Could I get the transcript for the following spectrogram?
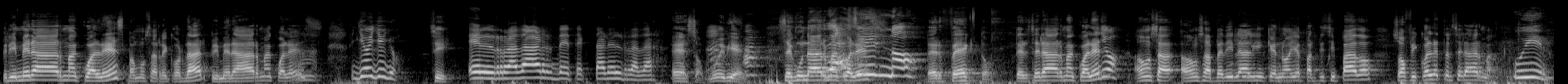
Primera arma, ¿cuál es? Vamos a recordar. Primera arma, ¿cuál es? Yo, yo, yo. Sí, El radar, detectar el radar. eso, muy bien. Segunda arma, ¿cuál es? No. Perfecto. Tercera arma, ¿cuál es? Yo. Vamos a, vamos a pedirle a alguien que no haya participado. Sofi, ¿cuál es la tercera arma? Huir.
